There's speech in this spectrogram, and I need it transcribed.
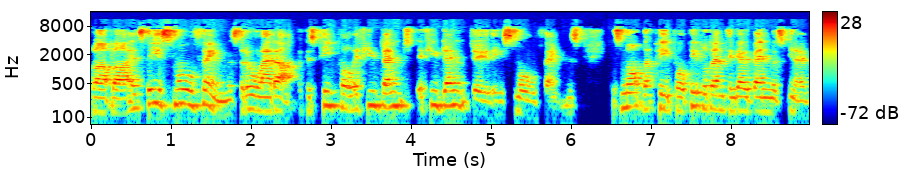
blah blah. It's these small things that all add up because people, if you don't if you don't do these small things, it's not that people people don't think oh Ben was you know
